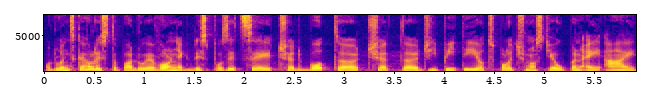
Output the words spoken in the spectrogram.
Od loňského listopadu je volně k dispozici chatbot eh, Chat GPT od společnosti OpenAI.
